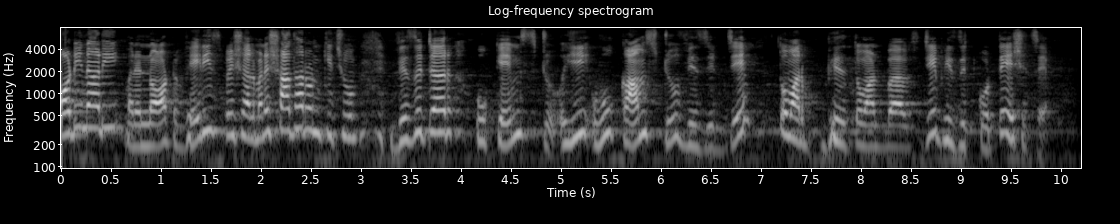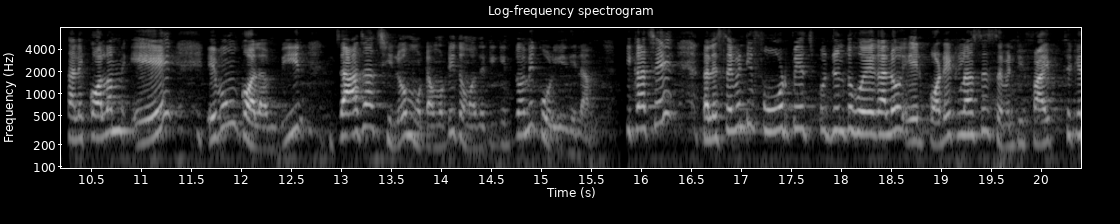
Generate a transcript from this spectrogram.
অর্ডিনারি মানে নট ভেরি স্পেশাল মানে সাধারণ কিছু। Visitor who comes to he who comes to visit যে তোমার তোমার, যে ভিজিট করতে এসেছে। তাহলে কলাম এ এবং কলাম বির যা যা ছিল মোটামুটি তোমাদেরকে কিন্তু আমি করিয়ে দিলাম। ঠিক আছে? তাহলে সেভেন্টি ফোর পেজ পর্যন্ত হয়ে গেল। এর পরের ক্লাসে সেভেন্টি ফাইভ থেকে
